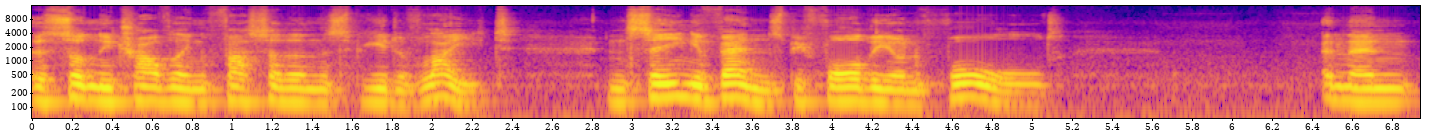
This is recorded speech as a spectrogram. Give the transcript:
is suddenly traveling faster than the speed of light and seeing events before they unfold, and then.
